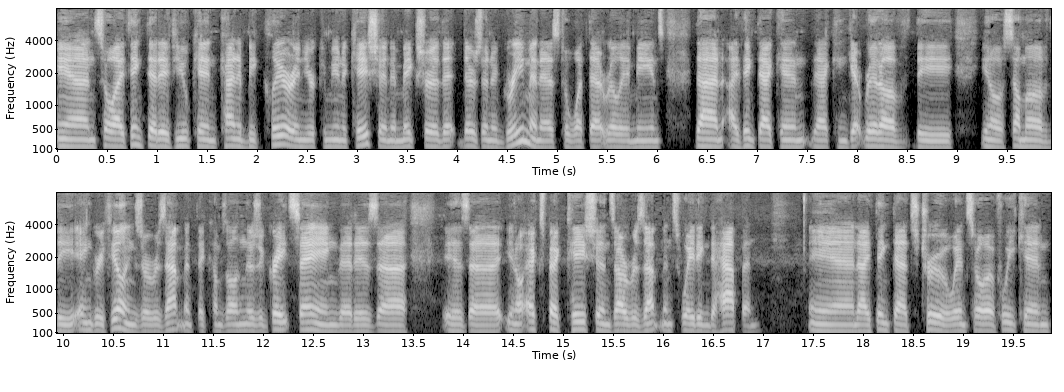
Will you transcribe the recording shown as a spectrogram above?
And so I think that if you can kind of be clear in your communication and make sure that there's an agreement as to what that really means, then I think that can that can get rid of the you know some of the angry feelings or resentment that comes along. There's a great saying that is uh, is uh, you know expectations are resentments waiting to happen and i think that's true. And so if we can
